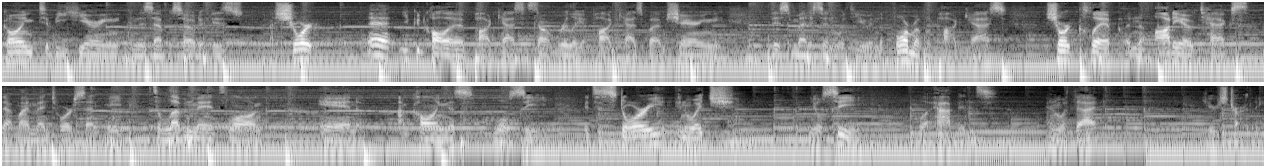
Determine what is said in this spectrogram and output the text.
going to be hearing in this episode is a short, eh, you could call it a podcast. It's not really a podcast, but I'm sharing this medicine with you in the form of a podcast. Short clip, an audio text that my mentor sent me. It's 11 minutes long, and I'm calling this We'll See. It's a story in which you'll see what happens and with that, here's Charlie.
